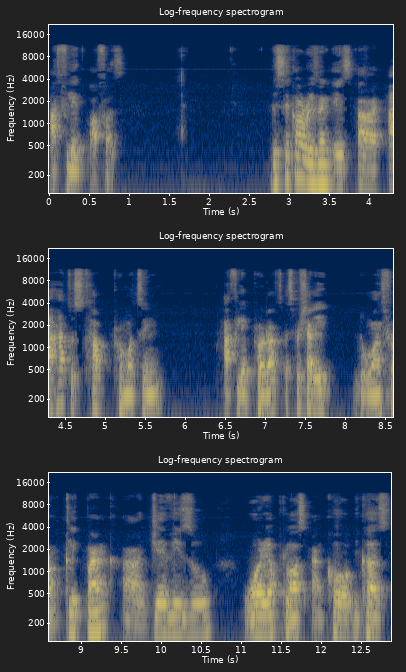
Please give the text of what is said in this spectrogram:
affiliate offers. The second reason is uh, I had to stop promoting affiliate products, especially the ones from ClickBank, uh, JVZoo, Warrior Plus, and Co. because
